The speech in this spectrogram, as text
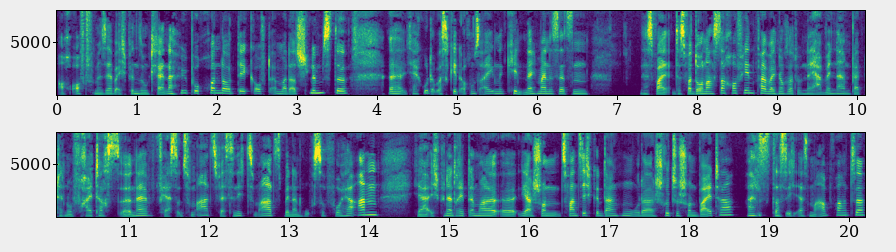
auch oft von mir selber, ich bin so ein kleiner Hypochonder und decke oft einmal das Schlimmste. Äh, ja gut, aber es geht auch ums eigene Kind. Ne? Ich meine, es ist jetzt ein das war, das war Donnerstag auf jeden Fall, weil ich noch gesagt habe, naja, wenn, dann bleibt er nur freitags, äh, ne, fährst du zum Arzt, fährst du nicht zum Arzt, wenn, dann rufst du vorher an. Ja, ich bin da direkt immer, äh, ja, schon 20 Gedanken oder Schritte schon weiter, als dass ich erstmal abwarte.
